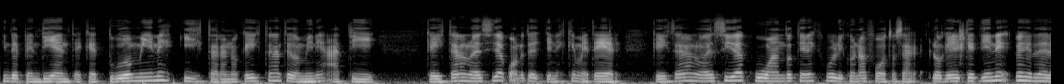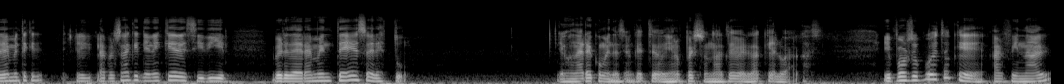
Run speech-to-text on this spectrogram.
independiente, que tú domines Instagram, no que Instagram te domine a ti que Instagram no decida cuándo te tienes que meter, que Instagram no decida cuándo tienes que publicar una foto, o sea, lo que el que tiene verdaderamente que la persona que tiene que decidir verdaderamente eso eres tú. Es una recomendación que te doy en lo personal de verdad que lo hagas. Y por supuesto que al final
